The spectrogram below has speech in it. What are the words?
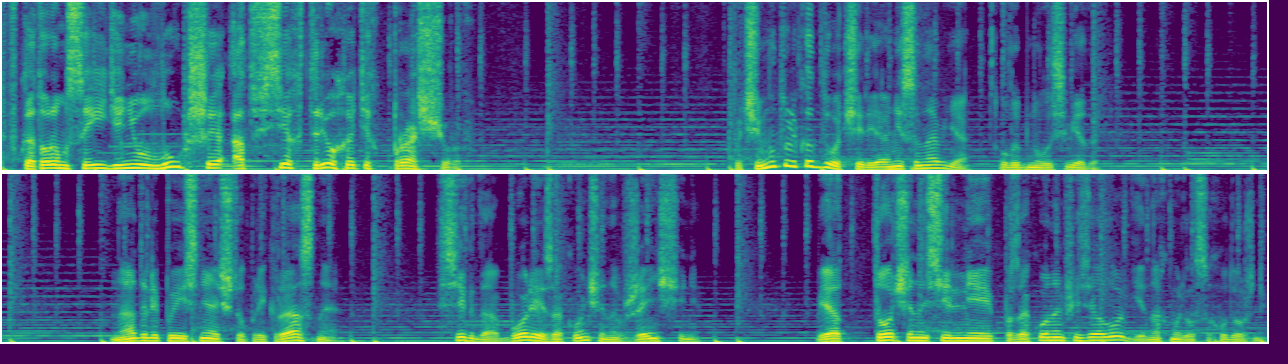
в котором соединю лучшее от всех трех этих пращуров – «Почему только дочери, а не сыновья?» — улыбнулась Веда. «Надо ли пояснять, что прекрасное всегда более закончено в женщине и отточено сильнее по законам физиологии?» — нахмурился художник.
